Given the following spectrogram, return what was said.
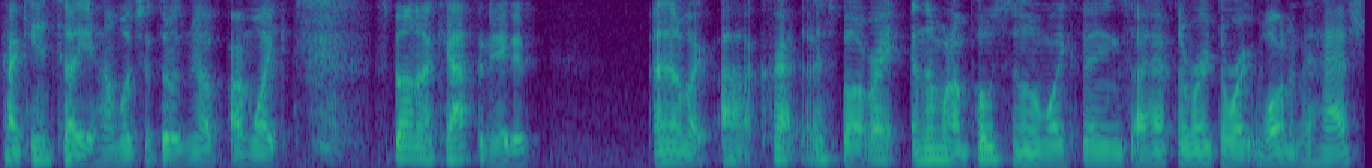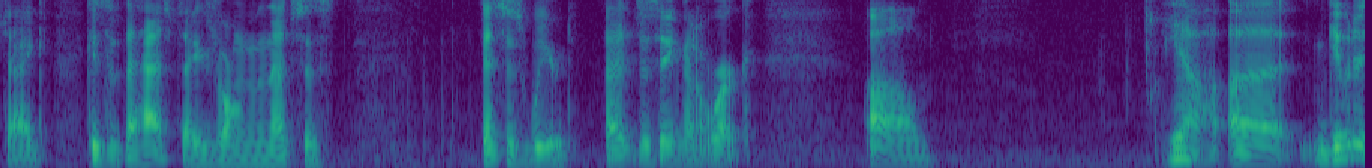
I can't tell you how much it throws me off. I'm like, spell not caffeinated. And then I'm like, ah, crap, did I spell it right? And then when I'm posting on like things, I have to write the right one in a hashtag. Because if the hashtag's wrong, then that's just that's just weird. That just ain't gonna work. Um, yeah, uh, give it a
